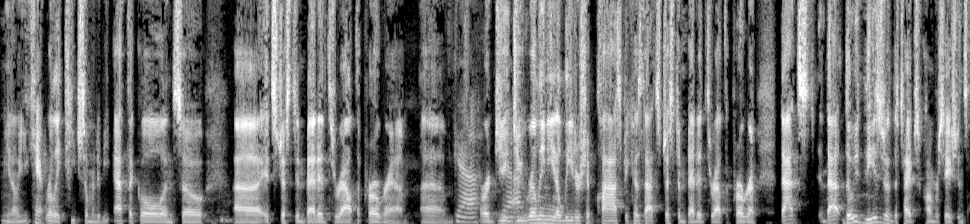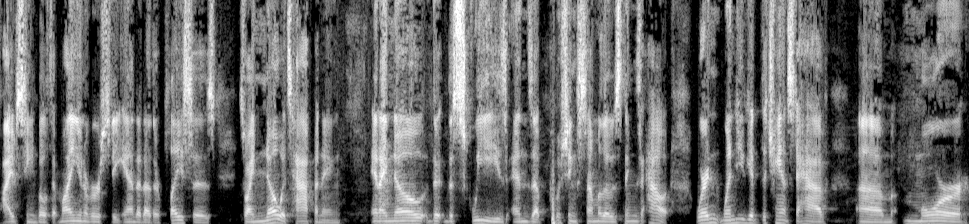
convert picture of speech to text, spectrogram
you know you can't really teach someone to be ethical and so uh, it's just embedded throughout the program um, Yeah. or do you, yeah. do you really need a leadership class because that's just embedded throughout the program that's that those these are the types of conversations i've seen both at my university and at other places so i know it's happening and i know that the squeeze ends up pushing some of those things out when when do you get the chance to have um, more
